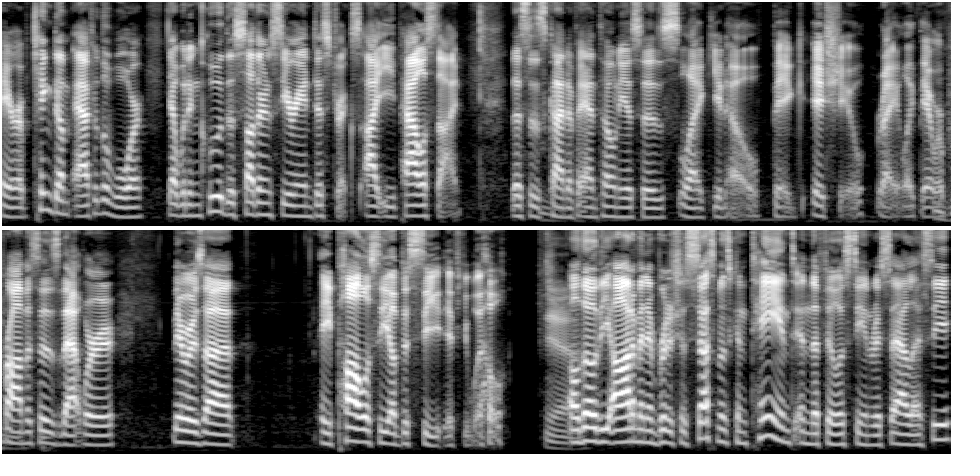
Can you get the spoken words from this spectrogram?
Arab kingdom after the war that would include the southern Syrian districts, i.e., Palestine. This is mm-hmm. kind of Antonius's like you know big issue, right? Like there were mm-hmm. promises that were there was a a policy of deceit, if you will. Yeah. Although the Ottoman and British assessments contained in the Philistine Risalesi,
